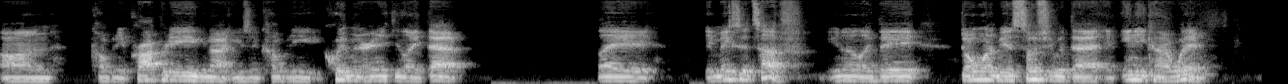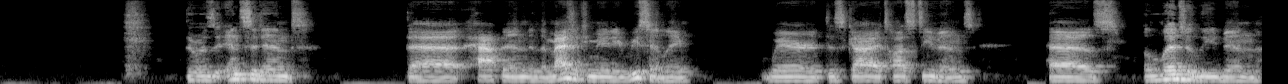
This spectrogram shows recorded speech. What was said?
on company property, you're not using company equipment or anything like that, like it makes it tough. You know, like they don't want to be associated with that in any kind of way. There was an incident that happened in the magic community recently where this guy, Todd Stevens, has allegedly been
